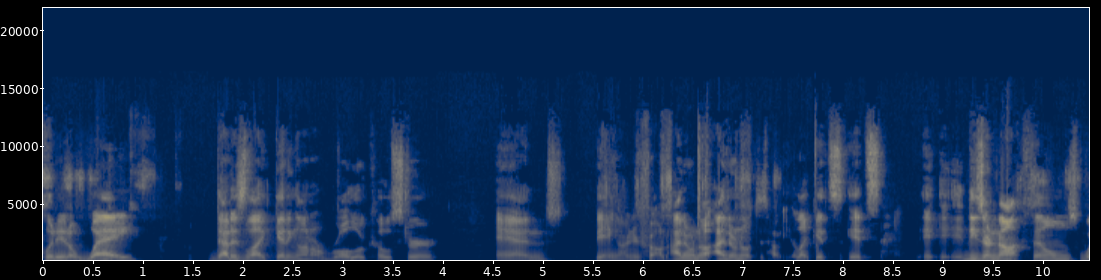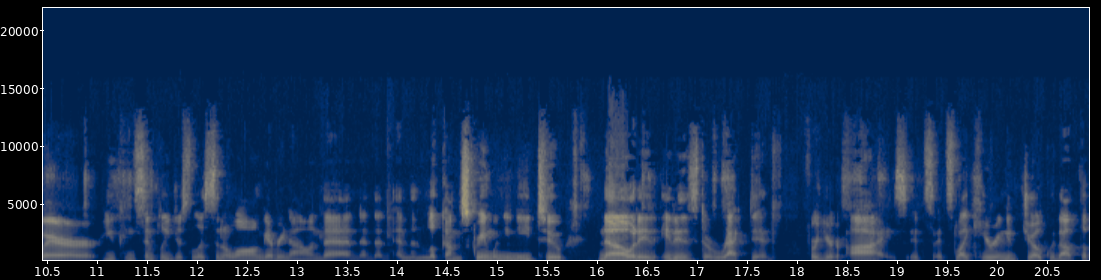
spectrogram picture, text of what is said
Put it away. That is like getting on a roller coaster and being on your phone. I don't know. I don't know what to tell you. Like it's it's. It, it, these are not films where you can simply just listen along every now and then, and then and then look on the screen when you need to. No, it is, it is directed for your eyes. It's it's like hearing a joke without the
